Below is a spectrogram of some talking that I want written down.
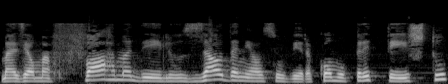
mas é uma forma dele usar o Daniel Silveira como pretexto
